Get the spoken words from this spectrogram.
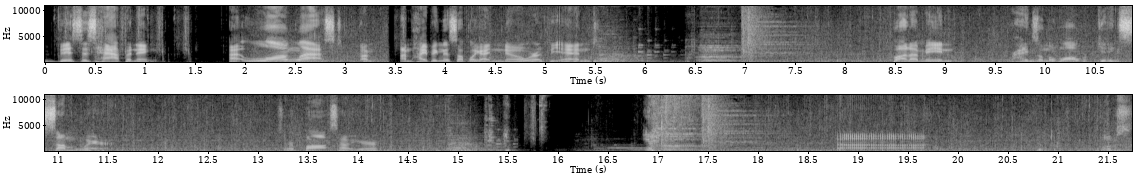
This is happening. At long last, I'm, I'm hyping this up like I know we're at the end. But I mean, writing's on the wall. We're getting somewhere. Is there a boss out here? Uh. Whoops.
